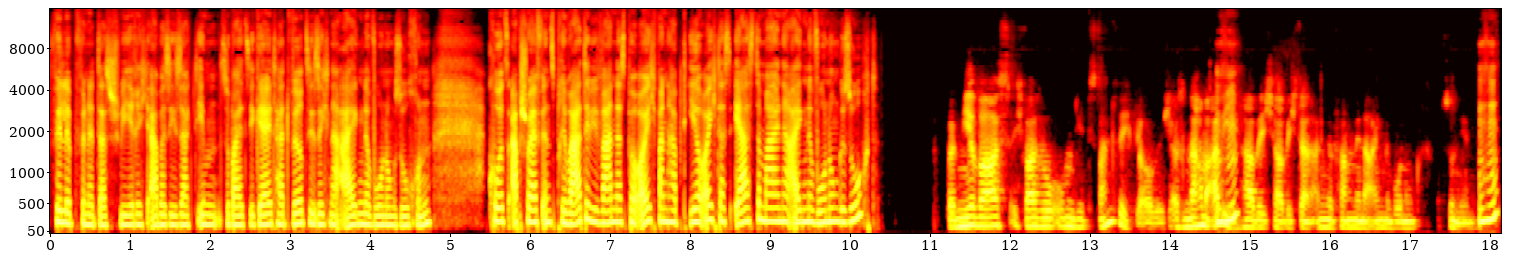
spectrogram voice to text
Philipp findet das schwierig, aber sie sagt ihm, sobald sie Geld hat, wird sie sich eine eigene Wohnung suchen. Kurz Abschweif ins Private. Wie war das bei euch? Wann habt ihr euch das erste Mal eine eigene Wohnung gesucht? Bei mir war es, ich war so um die 20, glaube ich. Also nach dem Abi mhm. habe ich, habe ich dann angefangen, mir eine eigene Wohnung zu nehmen. Mhm.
